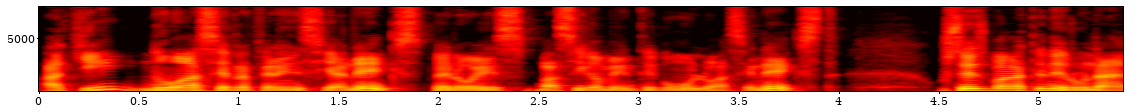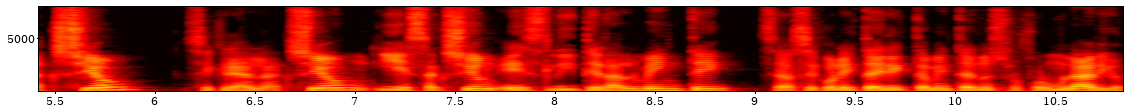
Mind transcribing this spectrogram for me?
Aquí no hace referencia a Next, pero es básicamente como lo hace Next. Ustedes van a tener una acción se crea la acción y esa acción es literalmente, se, se conecta directamente a nuestro formulario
